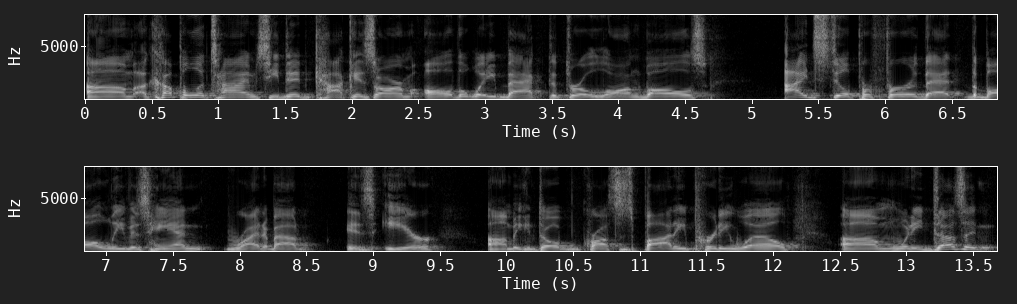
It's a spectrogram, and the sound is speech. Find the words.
Um, a couple of times he did cock his arm all the way back to throw long balls. I'd still prefer that the ball leave his hand right about his ear. Um, he can throw across his body pretty well. Um, when he doesn't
